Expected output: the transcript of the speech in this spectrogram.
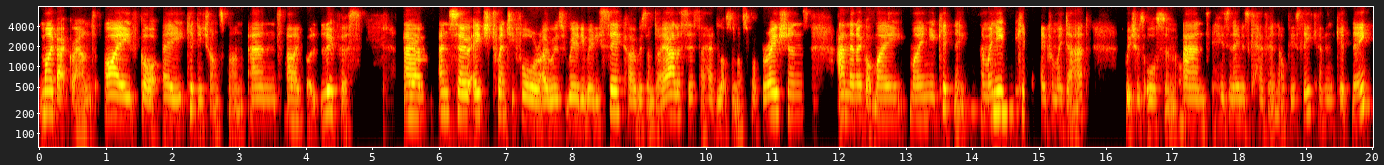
my background, I've got a kidney transplant and I've got lupus. Um, and so, age 24, I was really, really sick. I was on dialysis. I had lots and lots of operations, and then I got my my new kidney. And my new mm-hmm. kidney came from my dad, which was awesome. Oh. And his name is Kevin, obviously, Kevin Kidney.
